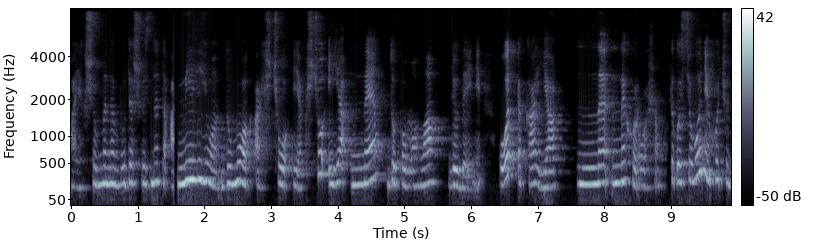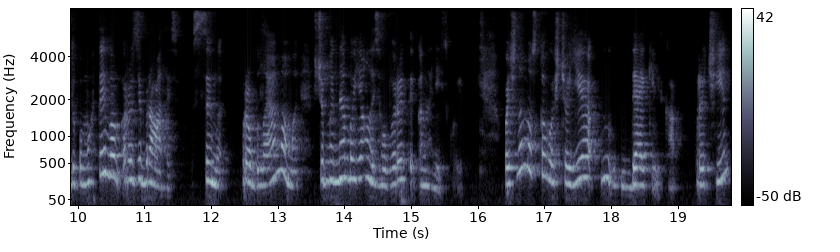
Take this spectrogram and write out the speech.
А якщо в мене буде щось не так? Мільйон думок, а що, якщо, і я не допомогла людині. От така я не, нехороша. Так ось сьогодні я хочу допомогти вам розібратись з цими проблемами, щоб ми не боялись говорити англійською. Почнемо з того, що є ну, декілька причин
